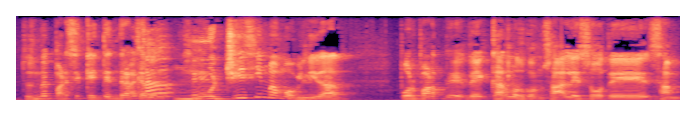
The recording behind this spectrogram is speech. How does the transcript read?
Entonces me parece que ahí tendrá Ahí que está, haber sí. muchísima movilidad por parte de, Carlos González o de San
